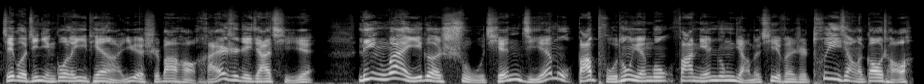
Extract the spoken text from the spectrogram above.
结果仅仅过了一天啊，一月十八号，还是这家企业。另外一个数钱节目，把普通员工发年终奖的气氛是推向了高潮啊！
